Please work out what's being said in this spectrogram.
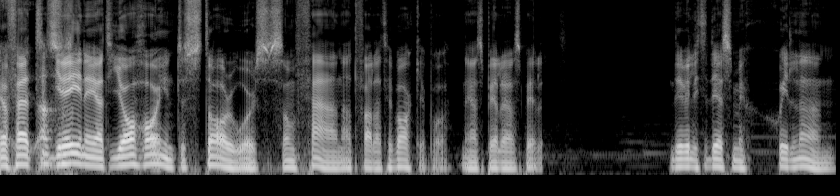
Ja, för att alltså- grejen är ju att jag har ju inte Star Wars som fan att falla tillbaka på när jag spelar det här spelet. Det är väl lite det som är skillnaden.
